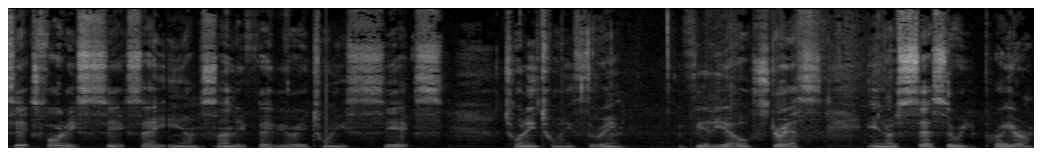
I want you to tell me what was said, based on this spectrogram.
6.46 a.m. Sunday, February 26, 2023. Video, Stress, Intercessory Prayer.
